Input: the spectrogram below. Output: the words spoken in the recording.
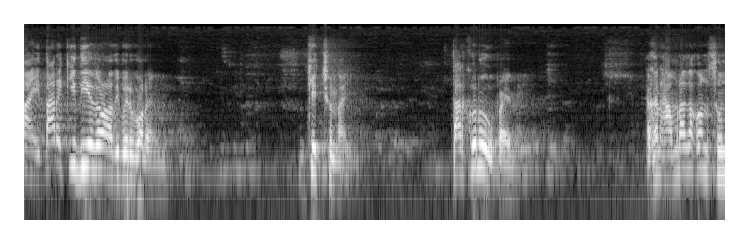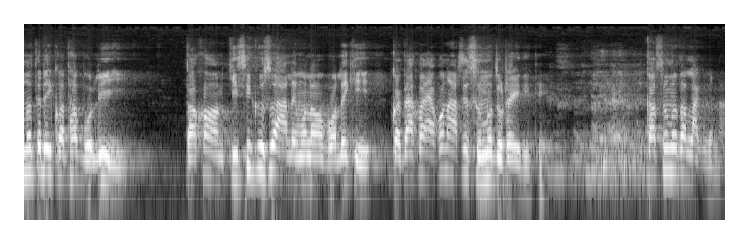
নাই, তারে কি দিয়ে জড়া দিবেন বলেন? কিচ্ছু নাই। তার কোনো উপায় নেই। এখন আমরা যখন সুন্নতের এই কথা বলি, তখন কিছু কিছু আলেমুলামা বলে কি দেখো, এখন আসে সুন্নত উঠাই দিতে। কা সুন্নত লাগবে না।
